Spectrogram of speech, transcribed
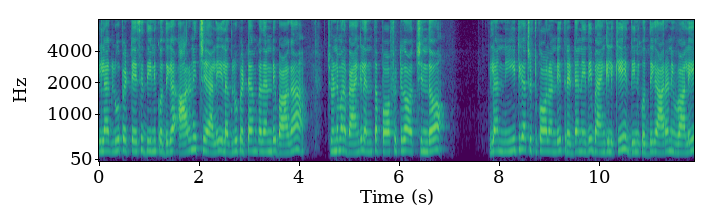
ఇలా గ్లూ పెట్టేసి దీన్ని కొద్దిగా ఆరనిచ్చేయాలి. ఇలా గ్లూ పెట్టాము కదండి బాగా. చూడండి మన బ్యాంగిల్ ఎంత పర్ఫెక్ట్గా వచ్చిందో. ఇలా నీట్గా చుట్టుకోవాలండి థ్రెడ్ అనేది బ్యాంగిల్కి. దీన్ని కొద్దిగా ఆరనివ్వాలి.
